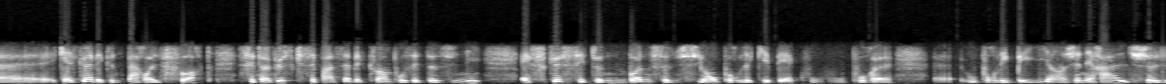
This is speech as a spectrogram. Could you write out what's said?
Euh, Quelqu'un avec une parole forte. C'est un peu ce qui s'est passé avec Trump aux États-Unis. Est-ce que c'est une bonne solution pour le Québec ou, pour euh, euh, ou pour les pays en général? Je ne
